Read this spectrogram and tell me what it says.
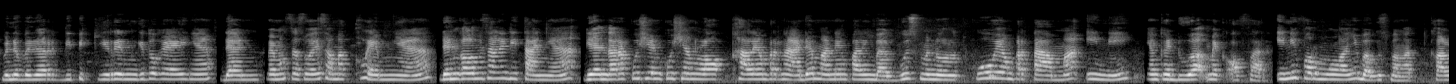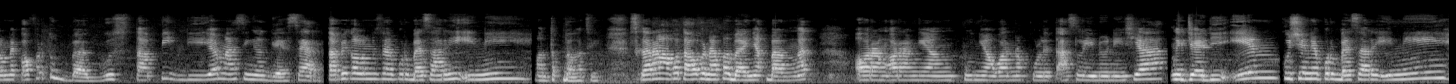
bener-bener dipikirin gitu kayaknya. Dan memang sesuai sama klaimnya. Dan kalau misalnya ditanya di antara cushion-cushion lokal yang pernah ada mana yang paling bagus menurutku? Yang pertama ini yang kedua makeover. Ini formulanya bagus banget. Kalau makeover tuh bagus tapi dia masih ngegeser. Tapi kalau misalnya Purbasari ini mantep banget sih. Sekarang aku tahu kenapa banyak banget orang-orang yang punya warna kulit asli Indonesia ngejadiin cushionnya Purbasari ini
